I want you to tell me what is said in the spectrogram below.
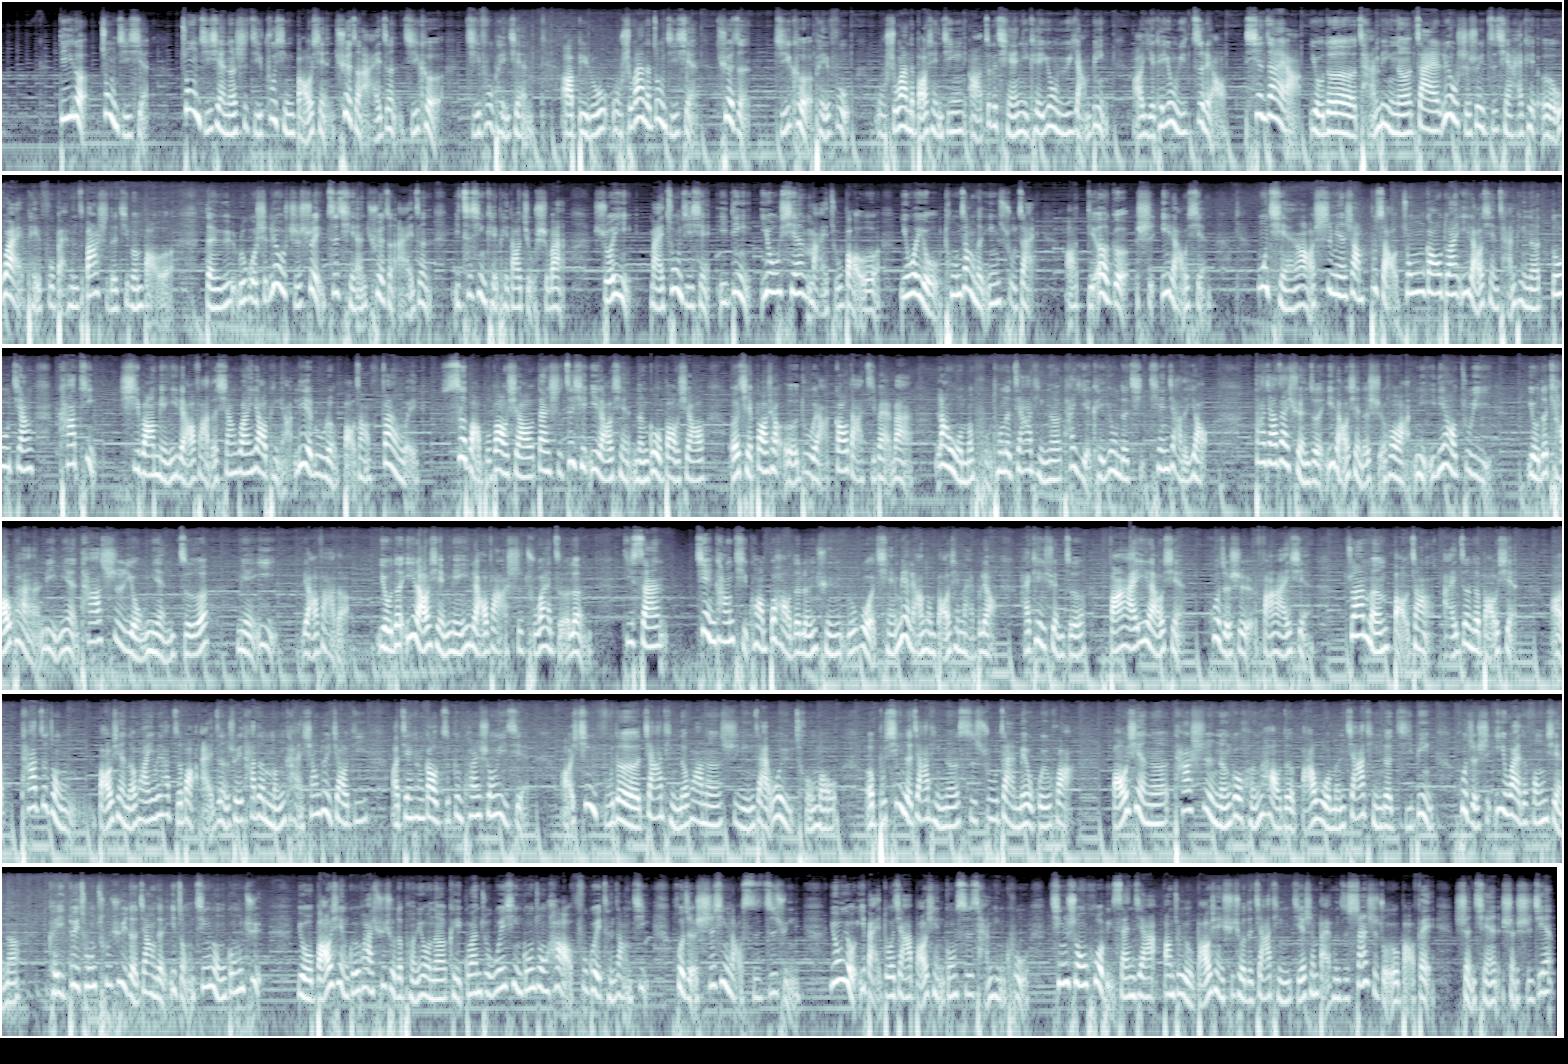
第一个，重疾险，重疾险呢是给付型保险，确诊癌症即可给付赔钱啊，比如五十万的重疾险，确诊即可赔付五十万的保险金啊，这个钱你可以用于养病啊，也可以用于治疗。现在啊，有的产品呢，在六十岁之前还可以额外赔付百分之八十的基本保额，等于如果是六十岁之前确诊癌症，一次性可以赔到九十万。所以买重疾险一定优先买足保额，因为有通胀的因素在啊。第二个是医疗险，目前啊，市面上不少中高端医疗险产品呢，都将 CAR-T 细胞免疫疗法的相关药品啊列入了保障范围。社保不报销，但是这些医疗险能够报销，而且报销额度呀高达几百万，让我们普通的家庭呢，它也可以用得起天价的药。大家在选择医疗险的时候啊，你一定要注意，有的条款里面它是有免责免疫疗法的，有的医疗险免疫疗法是除外责任。第三，健康体况不好的人群，如果前面两种保险买不了，还可以选择防癌医疗险。或者是防癌险，专门保障癌症的保险啊。它这种保险的话，因为它只保癌症，所以它的门槛相对较低啊，健康告知更宽松一些啊。幸福的家庭的话呢，是赢在未雨绸缪；而不幸的家庭呢，是输在没有规划。保险呢，它是能够很好的把我们家庭的疾病或者是意外的风险呢，可以对冲出去的这样的一种金融工具。有保险规划需求的朋友呢，可以关注微信公众号“富贵成长记”或者私信老师咨询。拥有一百多家保险公司产品库，轻松货比三家，帮助有保险需求的家庭节省百分之三十左右保费，省钱省时间。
